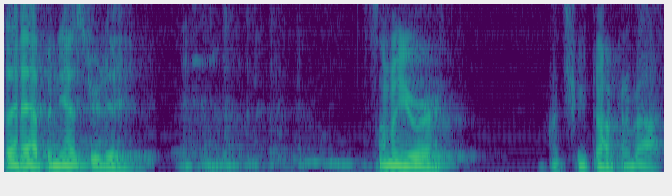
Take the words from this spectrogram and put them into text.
that happened yesterday. Some of you are, what's she talking about?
